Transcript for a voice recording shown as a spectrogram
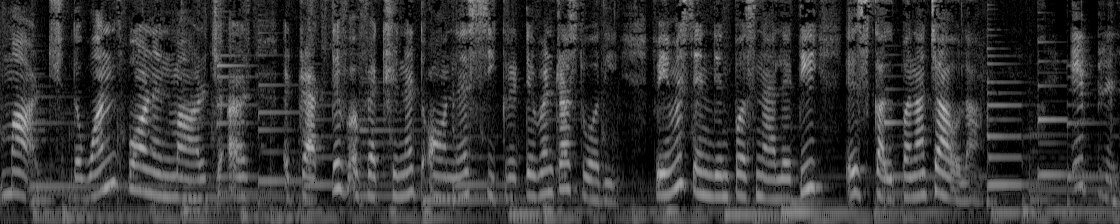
March. The ones born in March are attractive, affectionate, honest, secretive, and trustworthy. Famous Indian personality is Kalpana Chawla. April.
